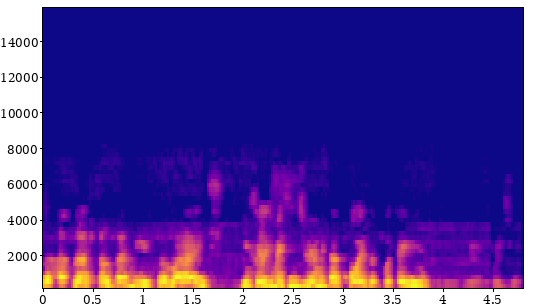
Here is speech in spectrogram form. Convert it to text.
na, na, Santa Missa, mas infelizmente a gente vê muita coisa por aí. É, pois é.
